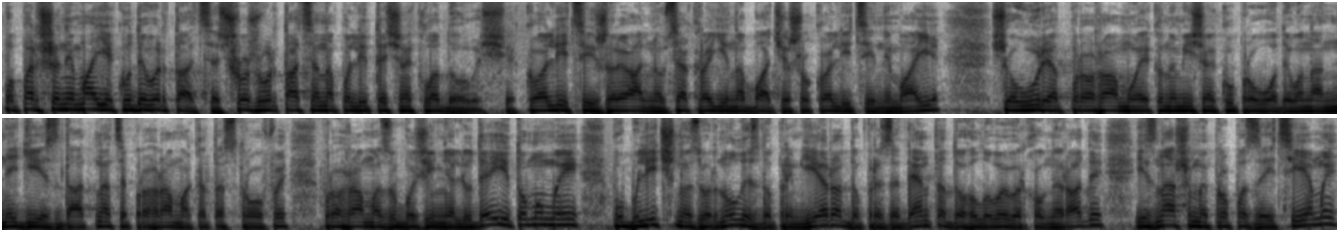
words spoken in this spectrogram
По-перше, немає куди вертатися. Що ж вертатися на політичне кладовище? Коаліції ж реально вся країна бачить, що коаліції немає. Що уряд програму економічну, яку проводить, вона не дієздатна. Це програма катастрофи, програма зубожіння людей. І тому ми публічно звернулись до прем'єра, до президента, до голови Верховної Ради із нашими пропозиціями,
